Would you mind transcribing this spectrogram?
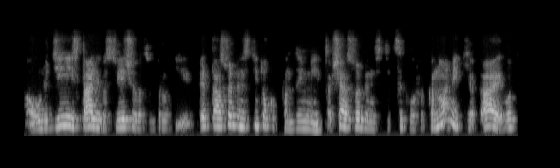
у людей стали высвечиваться другие. Это особенность не только пандемии, это вообще особенности циклов экономики, да, и вот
